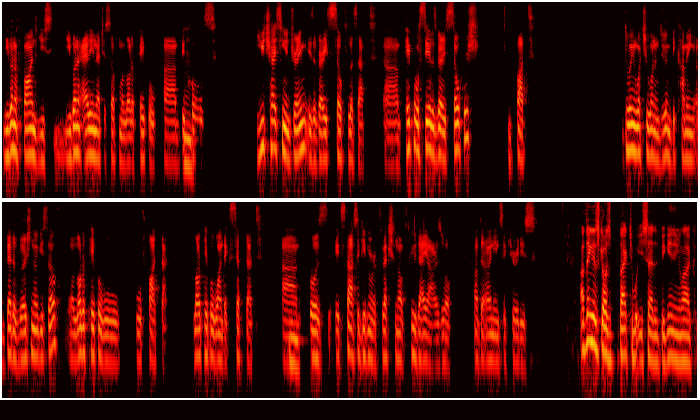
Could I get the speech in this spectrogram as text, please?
you're gonna find you you're gonna alienate yourself from a lot of people uh, because. You chasing your dream is a very selfless act. Uh, people will see it as very selfish, but doing what you want to do and becoming a better version of yourself, a lot of people will will fight that. A lot of people won't accept that um, mm. because it starts to give them a reflection of who they are as well, of their own insecurities. I think this goes back to what you said at the beginning, like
